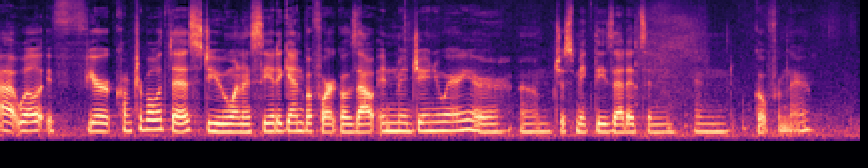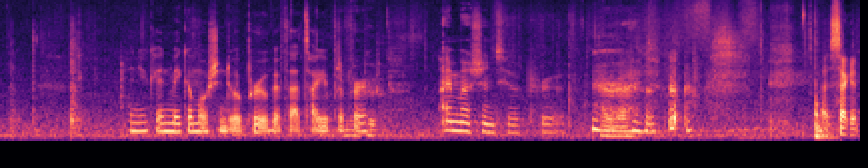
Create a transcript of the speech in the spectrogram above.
Uh, well, if you're comfortable with this, do you want to see it again before it goes out in mid-January, or um, just make these edits and, and go from there? And you can make a motion to approve if that's how you prefer. I motion to approve. All right. Uh, Second.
